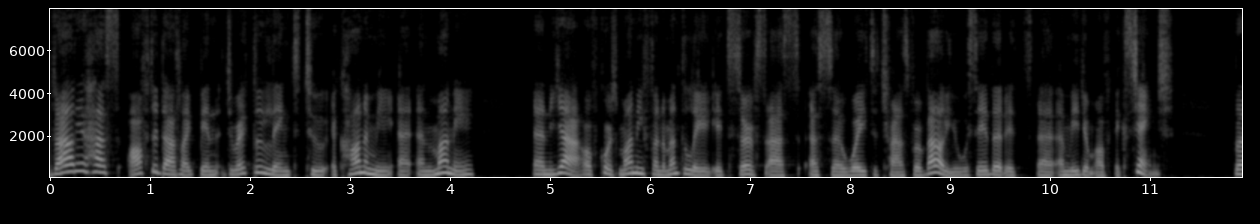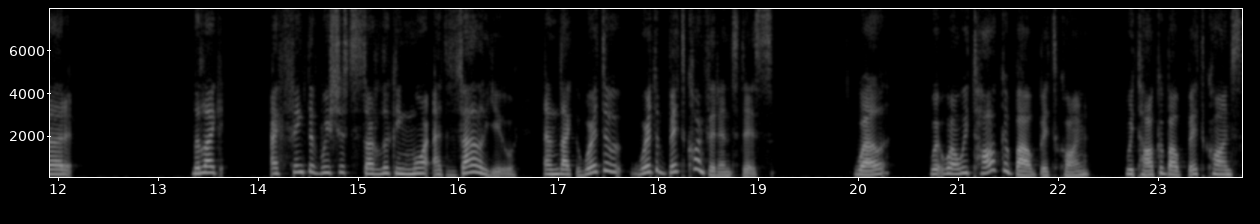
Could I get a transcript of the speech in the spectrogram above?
value has after that like been directly linked to economy and, and money. And yeah of course money fundamentally it serves as as a way to transfer value. We say that it's a, a medium of exchange. But but like i think that we should start looking more at value and like where do where do bitcoin fit into this? Well when we talk about bitcoin we talk about bitcoins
